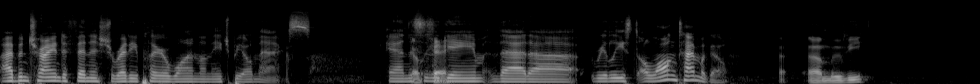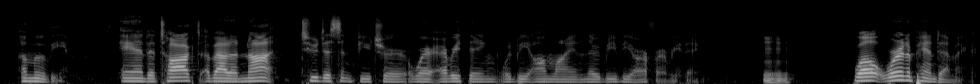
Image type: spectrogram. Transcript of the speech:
I've been trying to finish Ready Player One on HBO Max. And this is a game that uh, released a long time ago, A movie? a movie. And it talked about a not too distant future where everything would be online and there would be VR for everything. Mhm. Well, we're in a pandemic.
